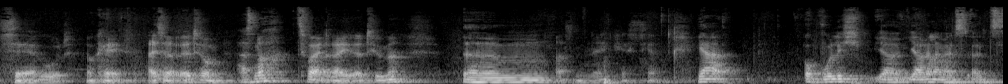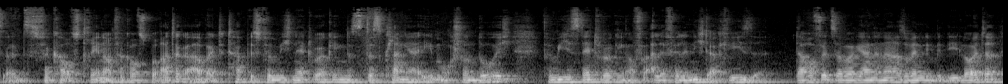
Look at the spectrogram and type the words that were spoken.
Sehr gut. Okay, also Irrtum. Hast du noch zwei, drei Irrtümer? Ähm, Aus dem Nähkästchen? Ja, obwohl ich ja jahrelang als, als, als Verkaufstrainer und Verkaufsberater gearbeitet habe, ist für mich Networking, das, das klang ja eben auch schon durch, für mich ist Networking auf alle Fälle nicht Akquise. Darauf wird es aber gerne, ne? also wenn die, die Leute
